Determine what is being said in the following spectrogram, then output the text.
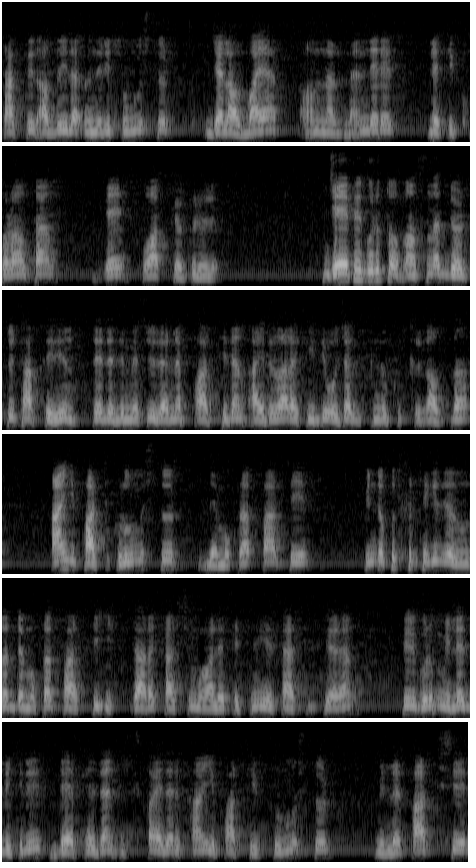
takdir adıyla öneri sunmuştur? Celal Bayar, Adnan Menderes, Refik Koraltan ve Fuat Köprülü. CHP grup toplantısında dörtlü takdirin reddedilmesi üzerine partiden ayrılarak 7 Ocak 1946'da hangi parti kurulmuştur? Demokrat Parti. 1948 yılında Demokrat Parti iktidara karşı muhalefetini yetersiz gören bir grup milletvekili DP'den istifa ederek hangi partiyi kurmuştur? Millet Partisi.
